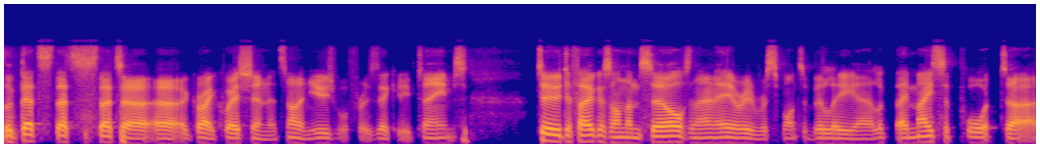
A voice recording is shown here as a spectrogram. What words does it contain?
look, that's that's that's a, a great question. It's not unusual for executive teams to to focus on themselves and an area of responsibility. Uh, look, they may support uh,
